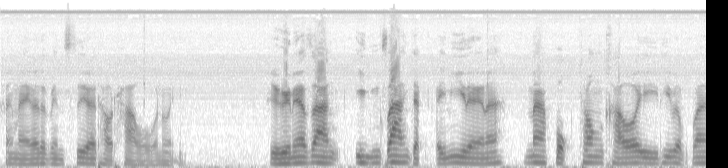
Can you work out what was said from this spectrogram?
ข้างในก็จะเป็นเสื้อเทาๆหน่อย คือเนี่ยสร้างอิงสร้างจากไอ้นี่เลยนะ หน้าปกช่องเขาไอ้ที่แบบว่า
